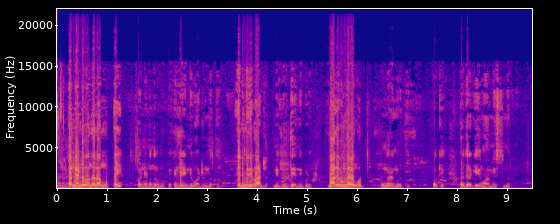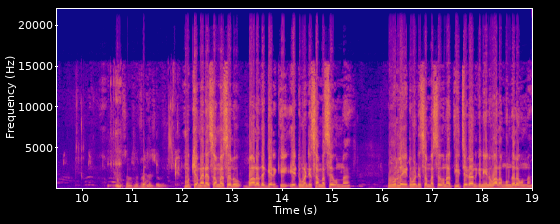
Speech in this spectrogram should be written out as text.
పన్నెండు వందల ముప్పై. పన్నెండు వందల ముప్పై. అంటే ఎన్ని వార్డులు మొత్తం? ఎనిమిది వార్డులు మీ గుర్తు ఏంది ఇప్పుడు? మాది ఉంగరం గుర్తు. ఉంగరం గుర్తు. ఓకే. ప్రజలకు ఏం హామీ ఇస్తున్నారు? ముఖ్యమైన సమస్యలు వాళ్ళ దగ్గరికి ఎటువంటి సమస్య ఉన్నా ఊర్లో ఎటువంటి సమస్య ఉన్నా తీర్చడానికి నేను వాళ్ళ ముందర ఉన్నా.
